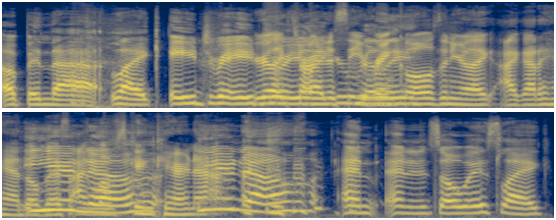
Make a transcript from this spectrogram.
up in that like age range. You're like trying you're, like, to see really, wrinkles, and you're like, I gotta handle this. Know, I love skincare now. You know, and and it's always like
